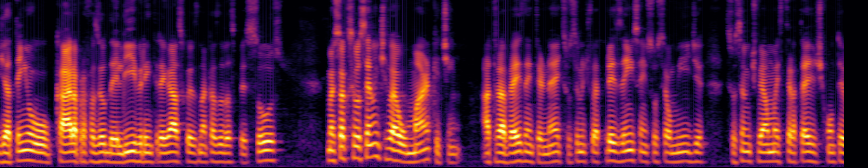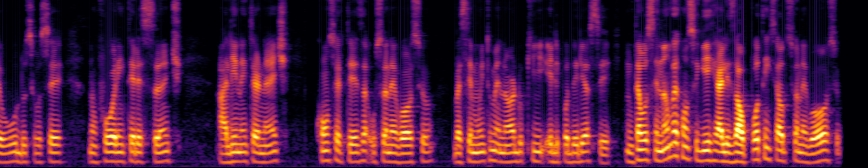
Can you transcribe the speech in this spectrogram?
já tem o cara para fazer o delivery, entregar as coisas na casa das pessoas. Mas só que se você não tiver o marketing através da internet, se você não tiver presença em social media, se você não tiver uma estratégia de conteúdo, se você não for interessante ali na internet, com certeza o seu negócio vai ser muito menor do que ele poderia ser. Então você não vai conseguir realizar o potencial do seu negócio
